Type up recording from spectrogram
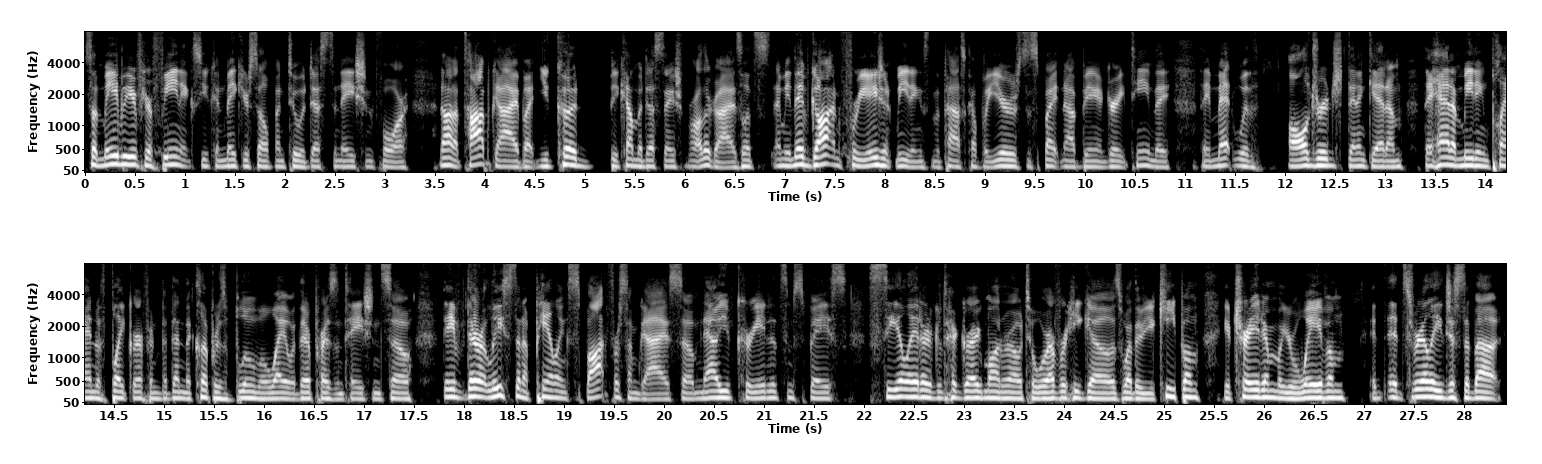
So maybe if you're Phoenix, you can make yourself into a destination for not a top guy, but you could become a destination for other guys. Let's I mean they've gotten free agent meetings in the past couple of years despite not being a great team. They they met with Aldridge, didn't get him. They had a meeting planned with Blake Griffin, but then the Clippers blew him away with their presentation. So they've they're at least an appealing spot for some guys. So now you've created some space. See you later to Greg Monroe to wherever he goes, whether you keep him, you trade him, or you waive him. It, it's really just about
